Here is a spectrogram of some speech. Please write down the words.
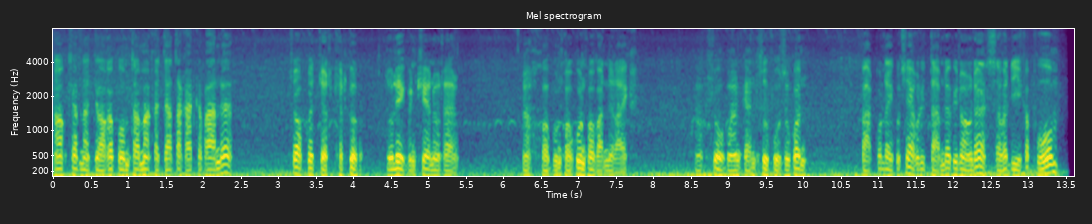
เอาแคปหน้าจอครับผมทำมากระจัดตะกัดกระพานเด้อชอบก็จัดคัดก็ตัวเลขเป็นแค่แนวทางเอาขอบคุณขอบคุณพอวันในหลายเอาโชคมานกันสู้ผู้สุกคนฝากกดไลค์กดแชร์กดติดตามด้วยพี่น้องเด้อสวัสดีครับผม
